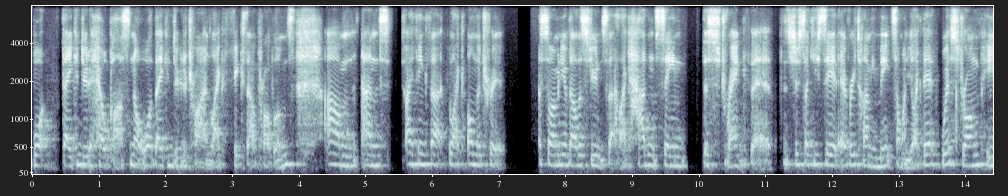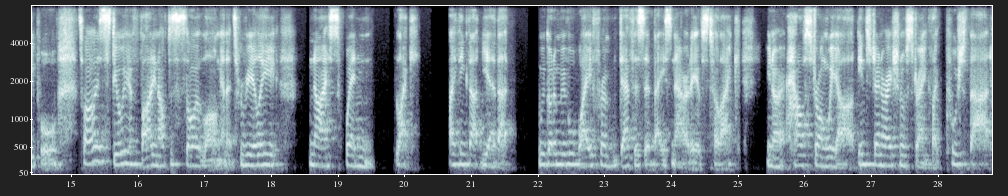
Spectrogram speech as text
what they can do to help us, not what they can do to try and like fix our problems. Um, and I think that like on the trip, so many of the other students that like hadn't seen the strength there. It's just like you see it every time you meet someone. You're like, we're strong people. So I was still here fighting after so long. And it's really nice when, like, I think that, yeah, that we've got to move away from deficit based narratives to like, you know, how strong we are, intergenerational strength, like push that.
